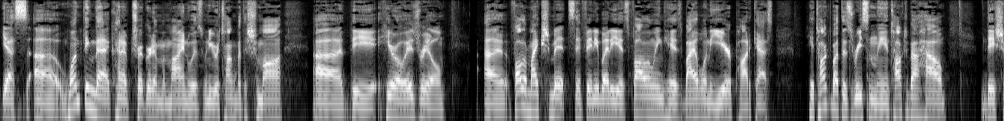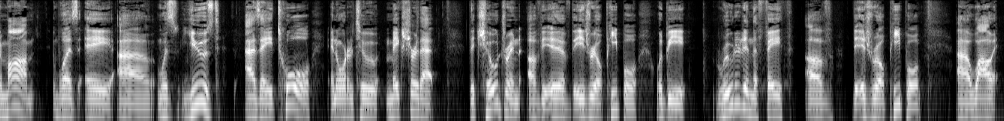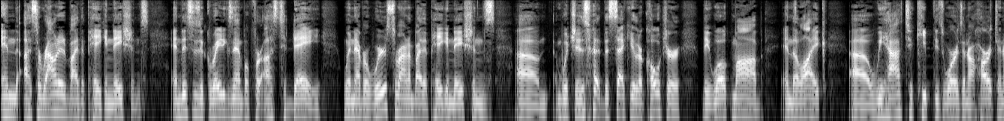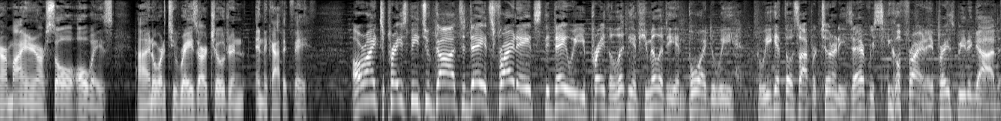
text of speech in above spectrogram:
Yes. Uh, one thing that kind of triggered in my mind was when you were talking about the Shema, uh, the hero Israel. Uh, Father Mike Schmitz, if anybody is following his Bible in a Year podcast, he talked about this recently and talked about how the Shema was a uh, was used as a tool in order to make sure that the children of the, of the Israel people would be rooted in the faith of the Israel people, uh, while in uh, surrounded by the pagan nations. And this is a great example for us today. Whenever we're surrounded by the pagan nations, um, which is the secular culture, the woke mob, and the like. Uh, we have to keep these words in our heart and our mind and our soul always uh, in order to raise our children in the Catholic faith. All right, praise be to God. Today it's Friday. It's the day where you pray the litany of humility, and boy, do we do we get those opportunities every single Friday. Praise be to God.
